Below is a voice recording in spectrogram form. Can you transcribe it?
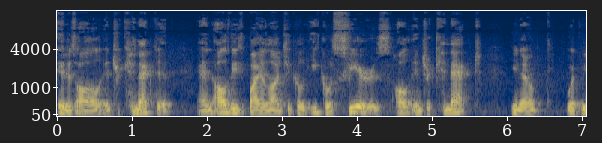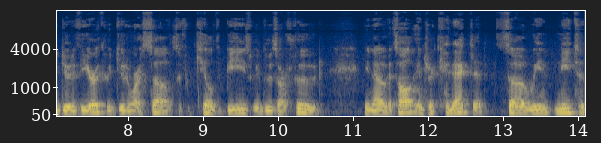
it is all interconnected and all these biological ecospheres all interconnect. You know, what we do to the earth, we do to ourselves. If we kill the bees, we lose our food. You know, it's all interconnected. So we need to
